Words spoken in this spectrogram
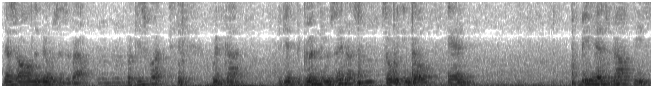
That's all the news is about. Mm-hmm. But guess what? We've got to get the good news in us mm-hmm. so we can go and be his mouthpiece.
